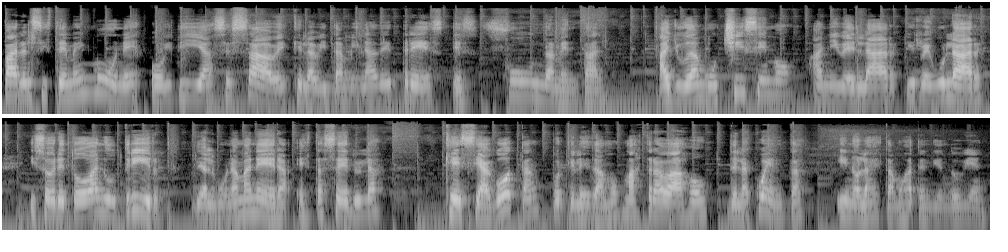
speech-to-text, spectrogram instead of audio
Para el sistema inmune, hoy día se sabe que la vitamina D3 es fundamental. Ayuda muchísimo a nivelar y regular y sobre todo a nutrir de alguna manera estas células que se agotan porque les damos más trabajo de la cuenta y no las estamos atendiendo bien,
